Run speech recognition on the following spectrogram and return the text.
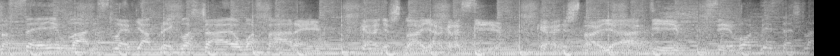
на сцене Владислав, я приглашаю вас на рейв. Конечно, я красив, конечно, я актив. Всего 50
